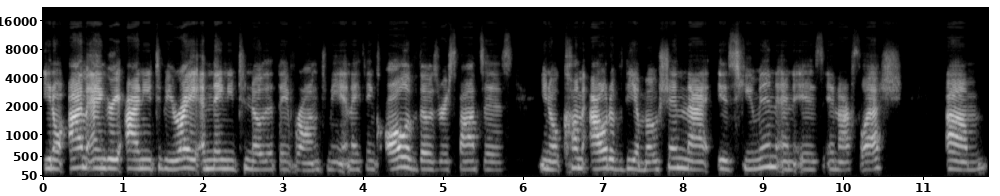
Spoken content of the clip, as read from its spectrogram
you know, I'm angry, I need to be right, and they need to know that they've wronged me. And I think all of those responses, you know, come out of the emotion that is human and is in our flesh. Um,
